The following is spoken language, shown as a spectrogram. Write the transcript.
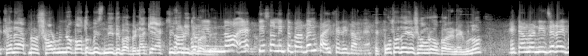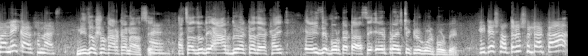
এখানে আপনার সর্বনিম্ন কত পিস নিতে পারবে? নাকি এক পিসও নিতে পারবে? সর্বনিম্ন এক পিসও নিতে পারবেন পাইকারি দামে। কোথা থেকে সংগ্রহ করেন এগুলো? এটা আমরা নিজেরাই বানাই কারখানা আছে। নিজস্ব কারখানা আছে? হ্যাঁ। আচ্ছা যদি আর দু একটা দেখাই এই যে বোরকাটা আছে এর প্রাইসটা কীরকম পড়বে? এটা সতেরোশো টাকা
